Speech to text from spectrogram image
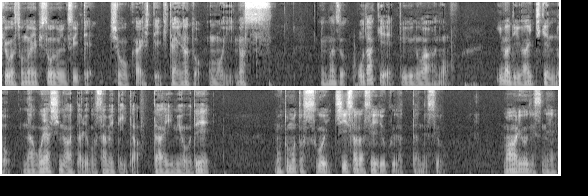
今日はそのエピソードについて紹介していきたいなと思います。まず織田家というのはあの今でいう愛知県の名古屋市の辺りを治めていた大名でもともとすごい小さな勢力だったんですよ。周りをですね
